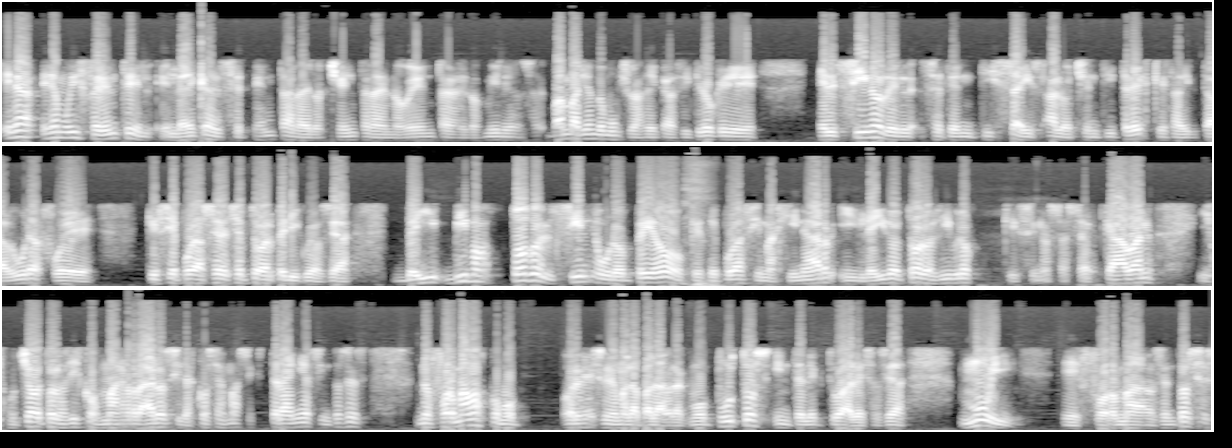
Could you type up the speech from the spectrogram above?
era, era muy diferente en la década del 70, la del 80, la del 90, la del 2000, van variando mucho las décadas y creo que el sino del 76 al 83, que es la dictadura, fue que se puede hacer excepto ver películas, o sea, vimos todo el cine europeo que te puedas imaginar y leído todos los libros que se nos acercaban y escuchado todos los discos más raros y las cosas más extrañas, y entonces nos formamos como, por es una mala palabra, como putos intelectuales, o sea, muy eh, formados. Entonces,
